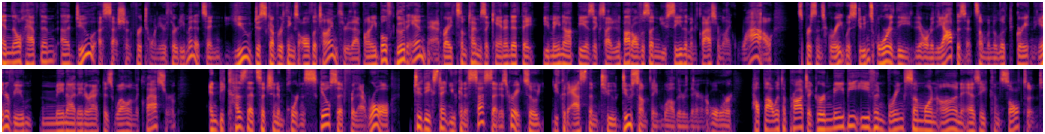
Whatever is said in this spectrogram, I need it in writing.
and they'll have them uh, do a session for 20 or 30 minutes. And you discover things all the time through that, Bonnie, both good and bad, right? Sometimes a candidate that you may not be as excited about, all of a sudden you see them in classroom, like, wow, this person's great with students, or the or the opposite. Someone who looked great in the interview may not interact as well in the classroom. And because that's such an important skill set for that role, to the extent you can assess that is great. So you could ask them to do something while they're there, or help out with a project, or maybe even bring someone on as a consultant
